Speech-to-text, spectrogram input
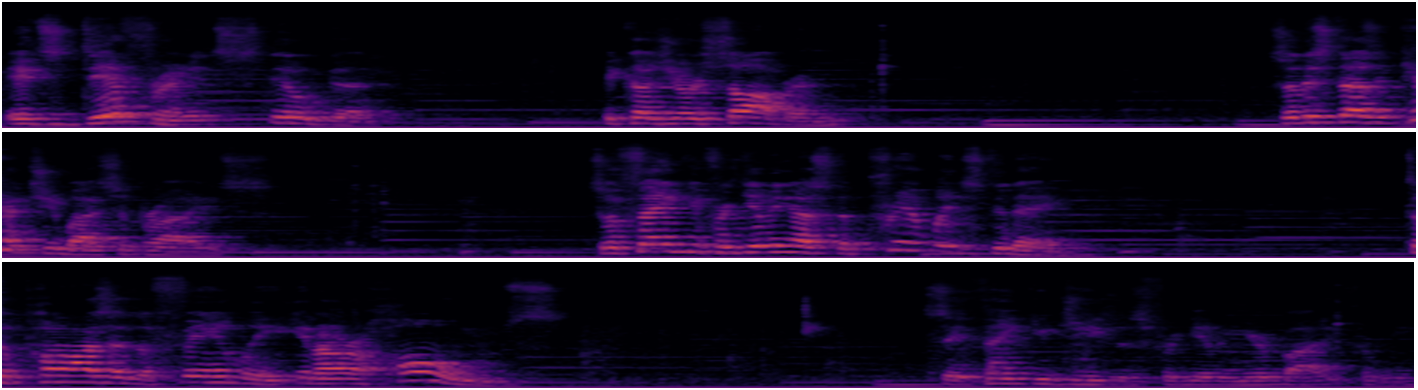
it's different, it's still good. Because you're sovereign. So this doesn't catch you by surprise. So thank you for giving us the privilege today to pause as a family in our homes. Say, thank you, Jesus, for giving your body for me.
